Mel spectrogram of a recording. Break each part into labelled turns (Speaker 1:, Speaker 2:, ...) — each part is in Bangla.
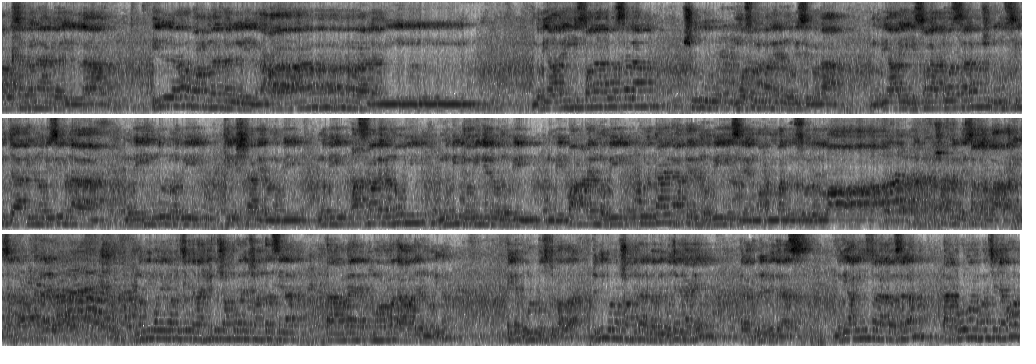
Speaker 1: أرسلناك إلا إلا رحمة للعالمين নবী আলাইহি সালাতু ওয়াসসালাম শুধু মুসলমানের নবী ছিল না নবী সালাতু ওয়াসসালাম শুধু মুসলিম জাতির নবী ছিল না, নবী হিন্দুর নবী, খ্রিস্টানের নবী নবী আসমানের নবী নবী জমিনের নবী নবী পাহাড়ের নবী কুল কায়নাতের নবী ছিলেন মুহাম্মদ সাল্লাল্লাহু নবী মনে করতেছে যারা হিন্দু সম্প্রদায়ের সন্তান ছিলাম, তারা মানে মোহাম্মদ আমাদের নবী না। এটা ভুল বুঝতে বাবারা যদি কোনো সন্তান এভাবে বুঝে থাকে তারা ভুলের ভিতরে আছে। নবী আলী সালাম তার প্রমাণ হচ্ছে কেমন?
